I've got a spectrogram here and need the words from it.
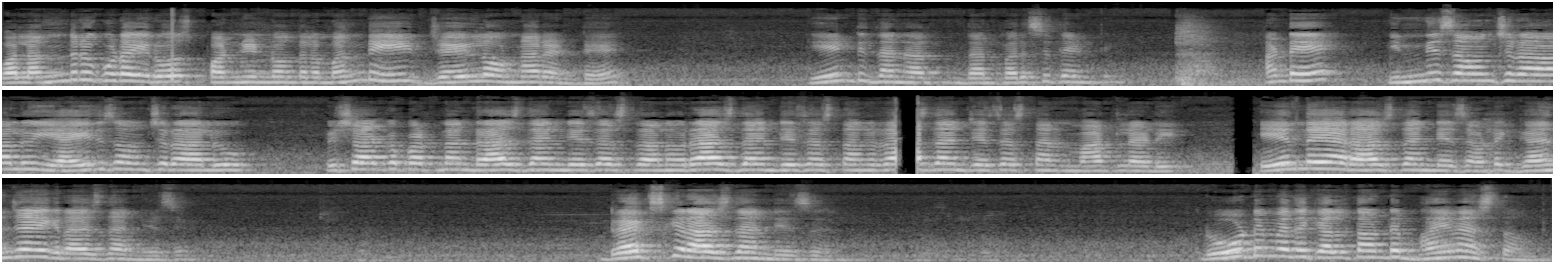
వాళ్ళందరూ కూడా ఈరోజు పన్నెండు వందల మంది జైల్లో ఉన్నారంటే ఏంటి దాని దాని పరిస్థితి ఏంటి? అంటే ఇన్ని సంవత్సరాలు ఈ ఐదు సంవత్సరాలు విశాఖపట్నం రాజధాని చేసేస్తాను రాజధాని చేసేస్తాను రాజధాని చేసేస్తానని మాట్లాడి ఏందయ్యా రాజధాని చేసావు అంటే గంజాయికి రాజధాని చేశాడు డ్రగ్స్కి రాజధాని చేశారు రోడ్డు మీదకి వెళ్తా ఉంటే భయం వేస్తూ ఉంది.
